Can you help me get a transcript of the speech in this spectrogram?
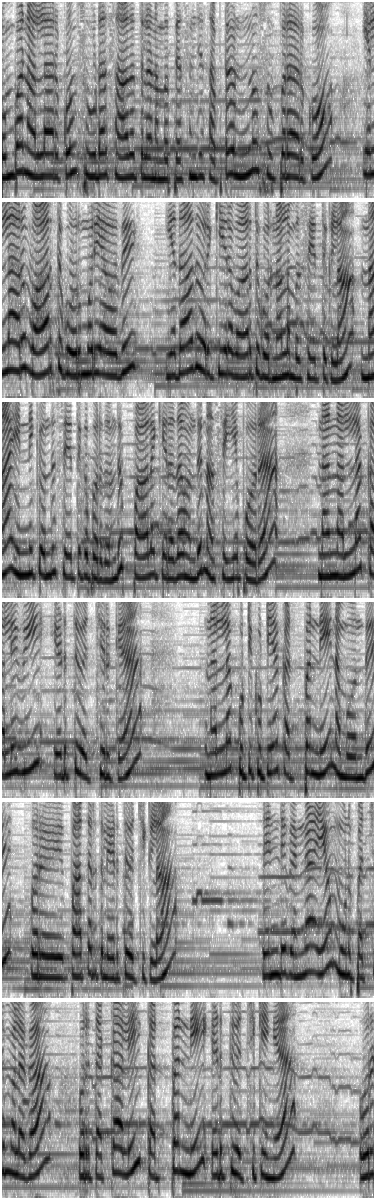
ரொம்ப நல்லாயிருக்கும் சூடாக சாதத்தில் நம்ம பிசைஞ்சு சாப்பிட்டா இன்னும் சூப்பராக இருக்கும். எல்லோரும் வாரத்துக்கு ஒரு முறையாவது ஏதாவது ஒரு கீரை வாரத்துக்கு ஒரு நாள் நம்ம சேர்த்துக்கலாம். நான் இன்றைக்கி வந்து சேர்த்துக்க போகிறது வந்து பாலக்கீரை தான் வந்து நான் செய்ய போகிறேன் நான் நல்லா கழுவி எடுத்து வச்சுருக்கேன். நல்லா குட்டி குட்டியாக கட் பண்ணி நம்ம வந்து ஒரு பாத்திரத்தில் எடுத்து வச்சுக்கலாம். ரெண்டு வெங்காயம் மூணு பச்சை மிளகா ஒரு தக்காளி கட் பண்ணி எடுத்து வச்சுக்கிங்க. ஒரு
